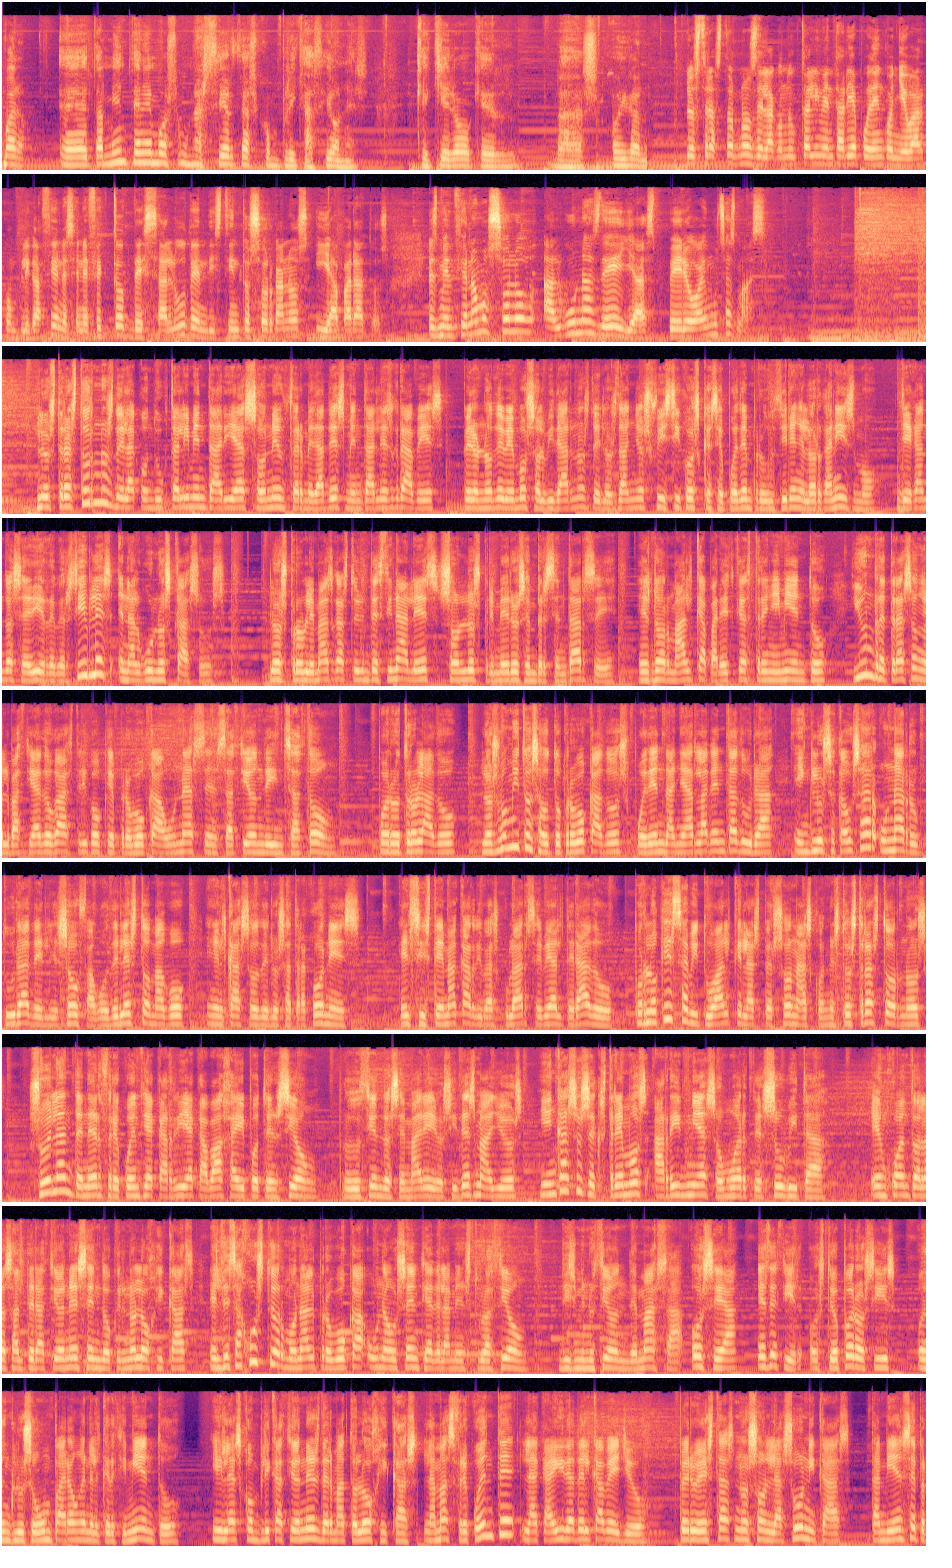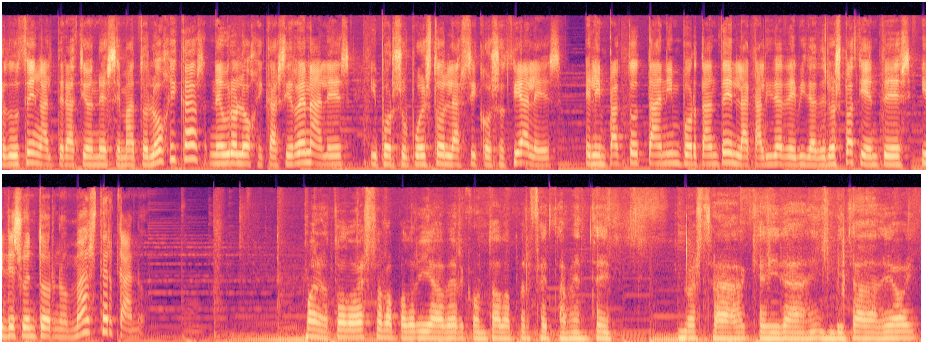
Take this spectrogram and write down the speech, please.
Bueno, eh, también tenemos unas ciertas complicaciones que quiero que las oigan. Los trastornos de la conducta alimentaria pueden conllevar complicaciones, en efecto, de salud en distintos órganos y aparatos. Les mencionamos solo algunas de ellas, pero hay muchas más. Los trastornos de la conducta alimentaria son enfermedades mentales graves, pero no debemos olvidarnos de los daños físicos que se pueden producir en el organismo, llegando a ser irreversibles en algunos casos. Los problemas gastrointestinales son los primeros en presentarse. Es normal que aparezca estreñimiento y un retraso en el vaciado gástrico que provoca una sensación de hinchazón. Por otro lado, los vómitos autoprovocados pueden dañar la dentadura e incluso causar una ruptura del esófago del estómago en el caso de los atracones. El sistema cardiovascular se ve alterado, por lo que es habitual que las personas con estos trastornos suelan tener frecuencia cardíaca baja e hipotensión, produciéndose mareos y desmayos y en casos extremos arritmias o muerte súbita. En cuanto a las alteraciones endocrinológicas, el desajuste hormonal provoca una ausencia de la menstruación, disminución de masa ósea, es decir, osteoporosis o incluso un parón en el crecimiento. Y las complicaciones dermatológicas, la más frecuente, la caída del cabello. Pero estas no son las únicas. También se producen alteraciones hematológicas, neurológicas y renales y por supuesto las psicosociales, el impacto tan importante en la calidad de vida de los pacientes y de su entorno más cercano. Bueno, todo esto lo podría haber contado perfectamente nuestra querida invitada de hoy,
